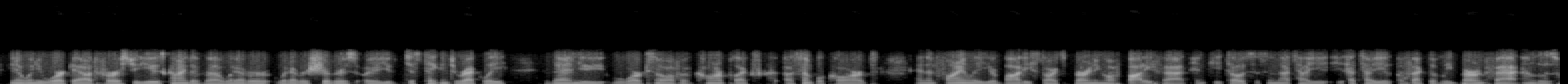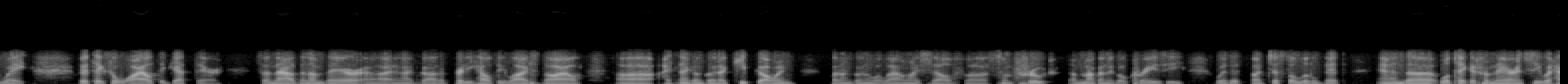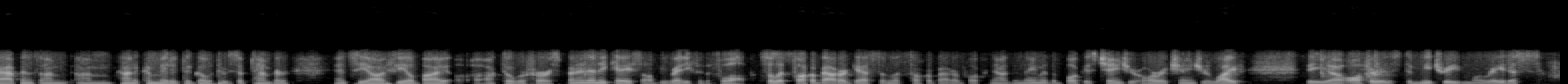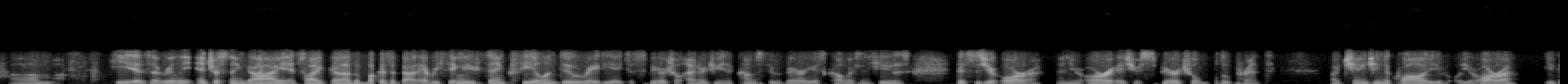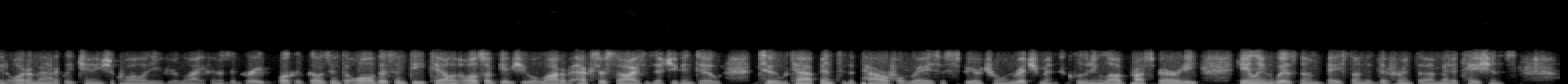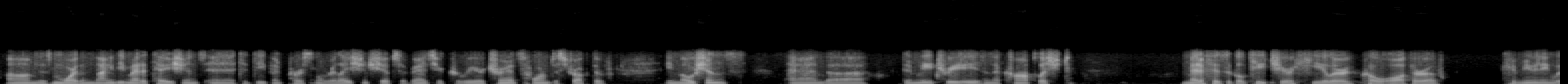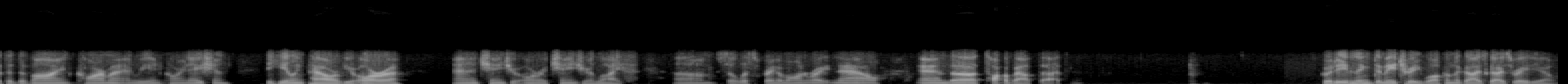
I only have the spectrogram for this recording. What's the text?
you know when you work out first you use kind of uh, whatever whatever sugars you've just taken directly, then you work off of complex uh, simple carbs and then finally your body starts burning off body fat in ketosis, and that's how you that's how you effectively burn fat and lose weight. But it takes a while to get there. So now that I'm there uh, and I've got a pretty healthy lifestyle, uh, I think I'm going to keep going but I'm going to allow myself uh, some fruit. I'm not going to go crazy with it, but just a little bit, and uh, we'll take it from there and see what happens. I'm I'm kind of committed to go through September and see how I feel by uh, October 1st. But in any case, I'll be ready for the fall. So let's talk about our guests and let's talk about our book now. The name of the book is Change Your Aura, Change Your Life. The uh, author is Dimitri Moraitis. Um, he is a really interesting guy. It's like uh, the book is about everything you think, feel, and do radiates a spiritual energy that comes through various colors and hues. This is your aura, and your aura is your spiritual blueprint. By changing the quality of your aura, you can automatically change the quality of your life. And it's a great book. It goes into all this in detail. It also gives you a lot of exercises that you can do to tap into the powerful rays of spiritual enrichment, including love, prosperity, healing, and wisdom based on the different uh, meditations. Um, there's more than 90 meditations in it to deepen personal relationships, advance your career, transform destructive emotions. And uh, Dimitri is an accomplished metaphysical teacher, healer, co author of Communing with the Divine, Karma and Reincarnation, The Healing Power of Your Aura, and Change Your Aura, Change Your Life. Um, so let's bring him on right now and uh, talk about that. Good evening, Dimitri. Welcome to Guys Guys Radio.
